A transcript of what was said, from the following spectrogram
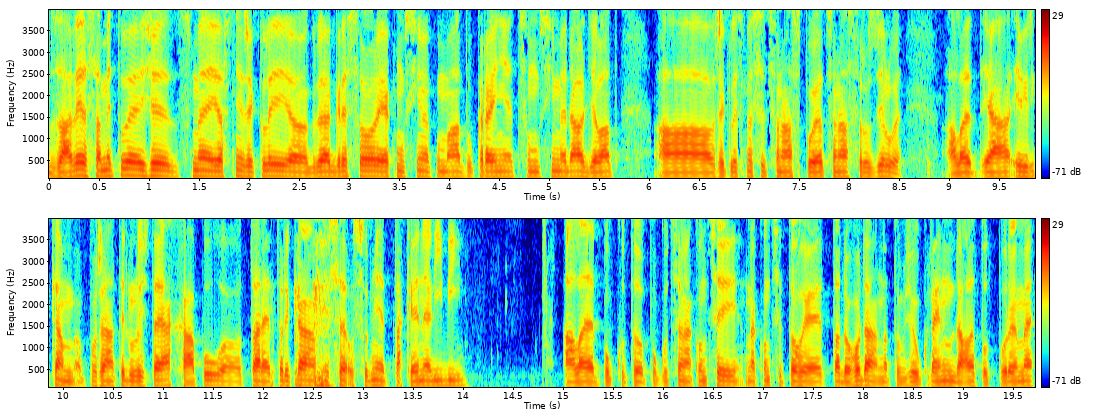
Závěr samitu je, že jsme jasně řekli, eh, kdo je agresor, jak musíme pomáhat Ukrajině, co musíme dál dělat a řekli jsme si, co nás spojí co nás rozděluje. Ale já, jak říkám, pořád je důležité, já chápu, eh, ta retorika mi se osobně také nelíbí, ale pokud, pokud se na konci, na konci toho je ta dohoda na tom, že Ukrajinu dále podporujeme,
